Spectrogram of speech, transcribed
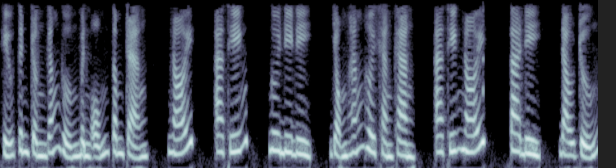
hiểu tinh trần gắn gượng bình ổn tâm trạng, nói, A Thiến, ngươi đi đi, giọng hắn hơi khàn khàn, A Thiến nói, ta đi, đạo trưởng,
